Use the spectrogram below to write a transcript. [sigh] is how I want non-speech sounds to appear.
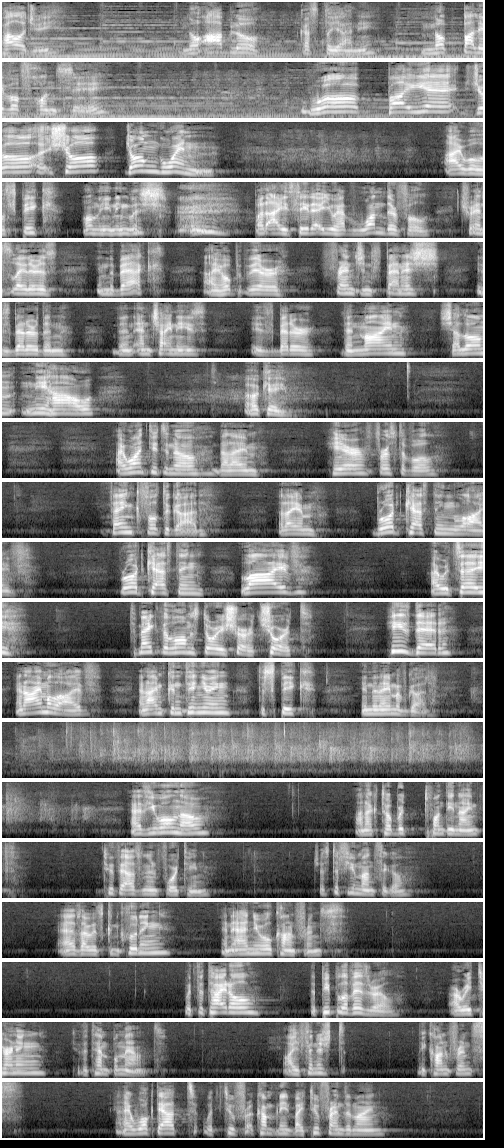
apology. No hablo castellani. No parlevo français. Wo parle jo sho jongwen. I will speak only in English, [laughs] but I see that you have wonderful translators in the back. I hope their French and Spanish is better than, than and Chinese is better than mine. Shalom, ni hao. Okay. I want you to know that I'm here, first of all, thankful to God that I am broadcasting live. Broadcasting live, I would say, to make the long story short, short, he's dead and I'm alive and I'm continuing to speak in the name of God. As you all know, on October 29th, 2014, just a few months ago, as I was concluding an annual conference with the title, The People of Israel Are Returning to the Temple Mount. I finished the conference and I walked out with two, accompanied by two friends of mine,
